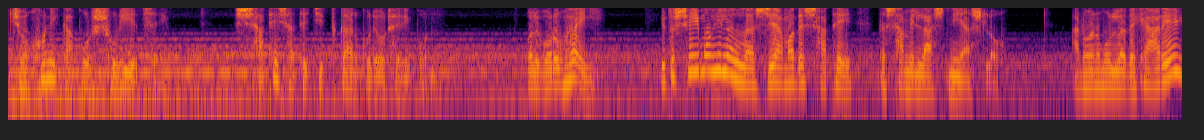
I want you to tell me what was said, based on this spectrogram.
যখনই কাপড় সরিয়েছে, সাথে সাথে চিৎকার করে ওঠে রিপন। বলে, বড় ভাই, এ তো সেই মহিলার লাশ যে আমাদের সাথে তার স্বামীর লাশ নিয়ে আসলো। আনোয়ার মোল্লা দেখে, আরে,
